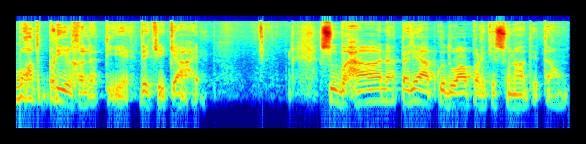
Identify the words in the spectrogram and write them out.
बहुत बड़ी गलती है। देखिए क्या है। सुबहाना, पहले आपको दुआ पढ़ के सुना देता हूँ।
